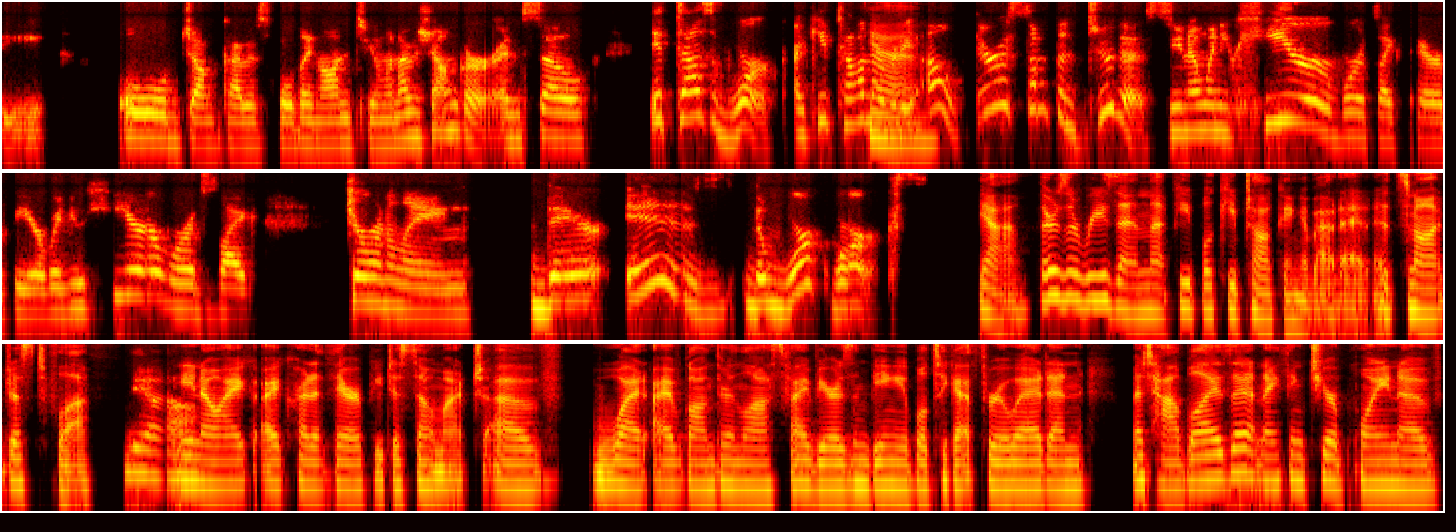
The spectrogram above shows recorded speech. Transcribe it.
the old junk I was holding on to when I was younger. And so it does work. I keep telling yeah. everybody, oh, there is something to this. You know, when you hear words like therapy or when you hear words like journaling, there is the work works yeah, there's a reason that people keep talking about it. It's not just fluff. Yeah. You know, I, I credit therapy to so much of what I've gone through in the last five years and being able to get through it and metabolize it. And I think to your point of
